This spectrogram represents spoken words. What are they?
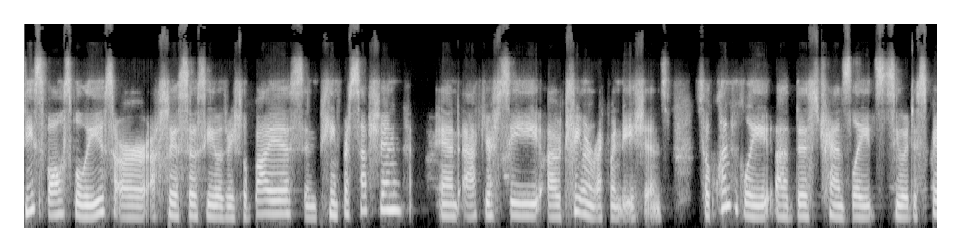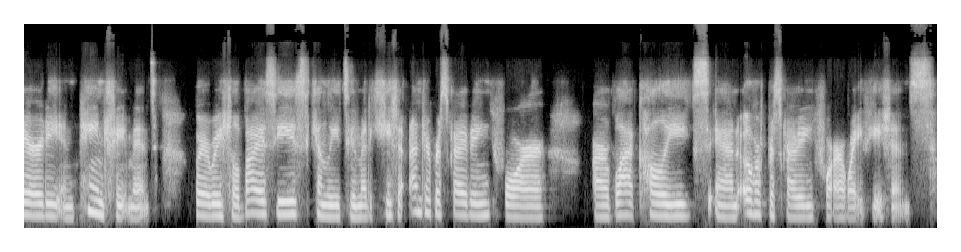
These false beliefs are actually associated with racial bias and pain perception and accuracy of treatment recommendations. So, clinically, uh, this translates to a disparity in pain treatment, where racial biases can lead to medication underprescribing for our Black colleagues and overprescribing for our white patients.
